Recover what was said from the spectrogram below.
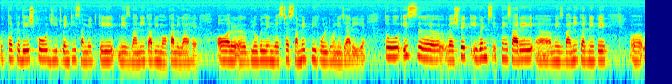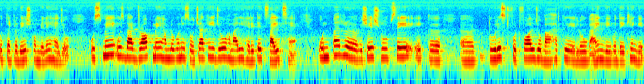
उत्तर प्रदेश को जी ट्वेंटी समिट के मेज़बानी का भी मौका मिला है और ग्लोबल इन्वेस्टर समिट भी होल्ड होने जा रही है। तो इस वैश्विक इवेंट्स इतने सारे मेज़बानी करने पे उत्तर प्रदेश को मिले हैं जो, उसमें, उस बैकड्रॉप में हम लोगों ने सोचा कि जो हमारी हेरिटेज साइट्स हैं, उन पर विशेष रूप से एक टूरिस्ट फुटफॉल जो बाहर के लोग आएँगे, वो देखेंगे।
